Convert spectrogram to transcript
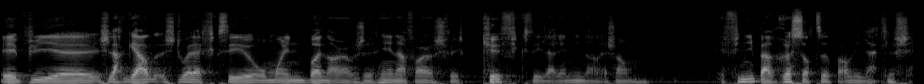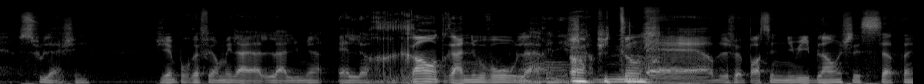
Et puis, euh, je la regarde, je dois la fixer au moins une bonne heure. J'ai rien à faire. Je fais que fixer l'araignée dans la chambre. Elle finit par ressortir par les lattes. Là, je suis soulagé. Je viens pour refermer la, la lumière. Elle rentre à nouveau, l'araignée. Je suis Ah, comme, putain. Merde, je vais passer une nuit blanche, c'est certain.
